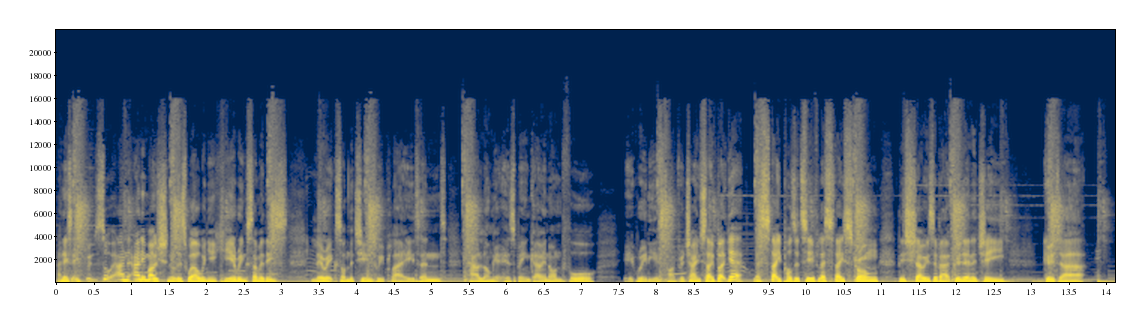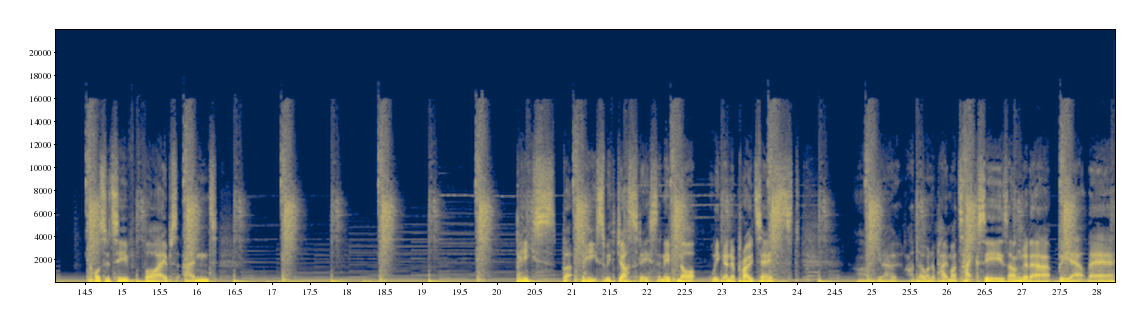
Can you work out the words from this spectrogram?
and it's, it's sort of, and, and emotional as well when you're hearing some of these lyrics on the tunes we played and how long it has been going on for. it really is time for a change. So, but yeah, let's stay positive, let's stay strong. This show is about good energy, good uh, positive vibes, and peace, but peace with justice. And if not, we're going to protest. Uh, you know, I don't want to pay my taxes. I'm going to be out there,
